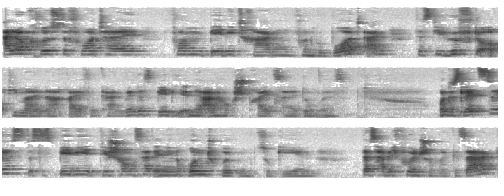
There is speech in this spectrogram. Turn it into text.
allergrößte Vorteil vom Babytragen von Geburt an, dass die Hüfte optimal nachreifen kann, wenn das Baby in der Anhock-Spreizhaltung ist. Und das letzte ist, dass das Baby die Chance hat, in den Rundrücken zu gehen. Das habe ich vorhin schon mal gesagt.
